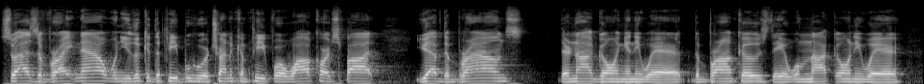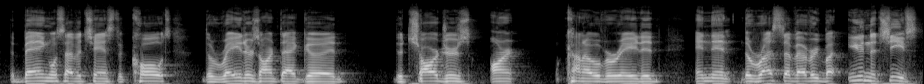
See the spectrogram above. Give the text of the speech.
So as of right now, when you look at the people who are trying to compete for a wild card spot, you have the Browns. They're not going anywhere. The Broncos, they will not go anywhere. The Bengals have a chance. The Colts, the Raiders aren't that good. The Chargers aren't kind of overrated. And then the rest of everybody, even the Chiefs,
